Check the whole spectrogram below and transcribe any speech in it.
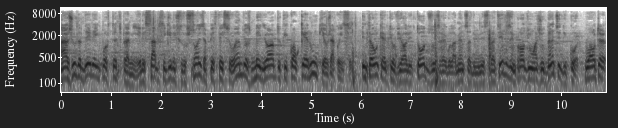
A ajuda dele é importante para mim. Ele sabe seguir instruções, aperfeiçoando-as melhor do que qualquer um que eu já conheci. Então quer que eu viole todos os regulamentos administrativos em prol de um ajudante de cor? Walter,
